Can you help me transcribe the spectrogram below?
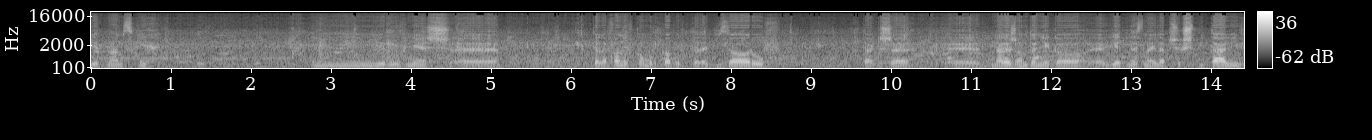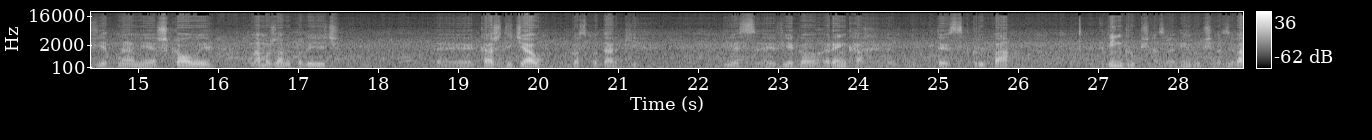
wietnamskich i również e, telefonów komórkowych, telewizorów. Także e, należą do niego e, jedne z najlepszych szpitali w Wietnamie, szkoły. No można by powiedzieć, e, każdy dział gospodarki jest e, w jego rękach. E, To jest grupa Win Group się nazywa, Win Group się nazywa.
